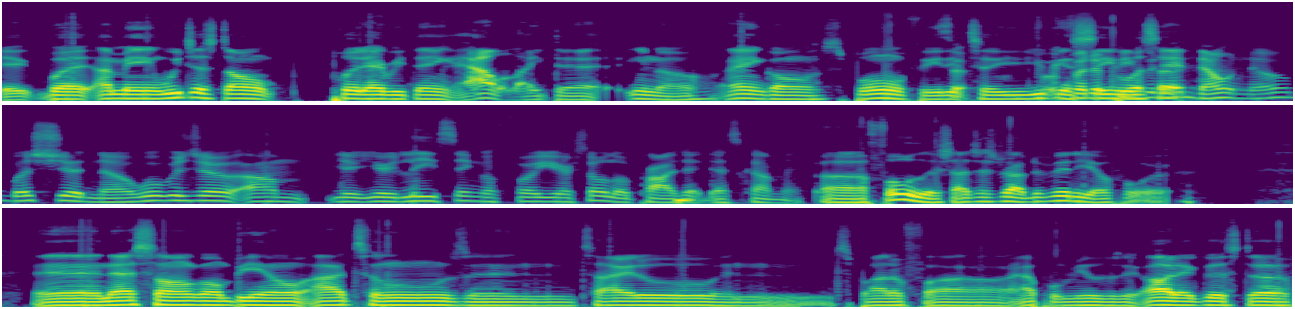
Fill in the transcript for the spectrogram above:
It, but I mean, we just don't put everything out like that. You know, I ain't gonna spoon feed So, it to you. You for, can for see what's up. that don't know but should know, what was your um your, your lead single for your solo project that's coming? uh foolish i just dropped a video for it and that song gonna be on itunes and title and spotify apple music all that good stuff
